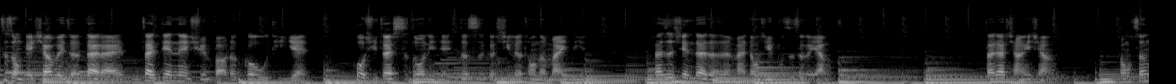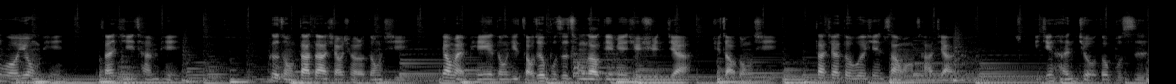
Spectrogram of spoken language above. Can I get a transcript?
这种给消费者带来在店内寻宝的购物体验，或许在十多年前这是个行得通的卖点。但是现在的人买东西不是这个样子。大家想一想，从生活用品、三 C 产品，各种大大小小的东西，要买便宜的东西，早就不是冲到店面去询价去找东西。大家都会先上网查价格，已经很久都不是，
